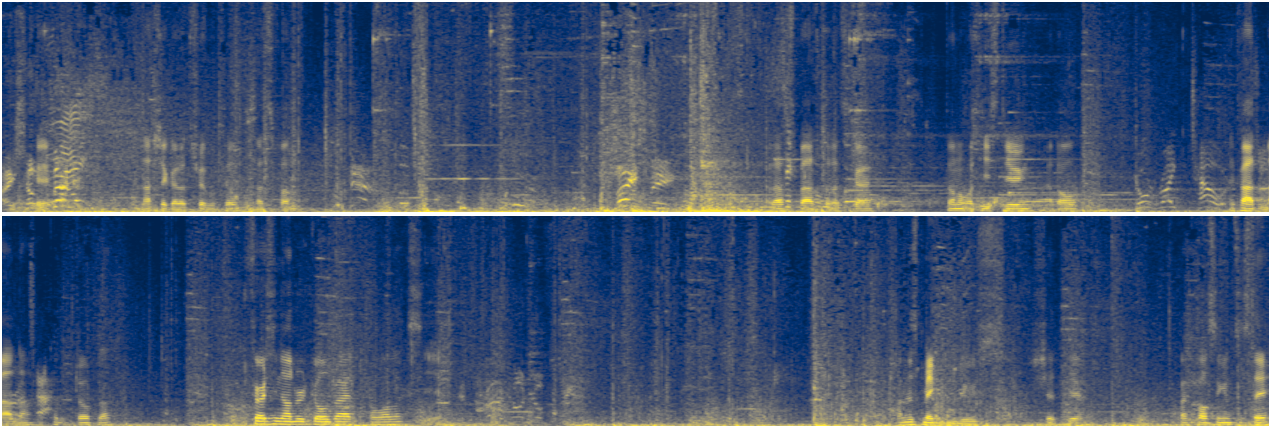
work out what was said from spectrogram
I shall Okay. back. Nasha got a triple kill. That's fun. But that's bad for this guy. Don't know what he's doing at all. Your right tower. If I had mana, I could have dove that. 1300 gold right for Warlocks? Yeah. I'm just making him lose shit here by forcing him to stay.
